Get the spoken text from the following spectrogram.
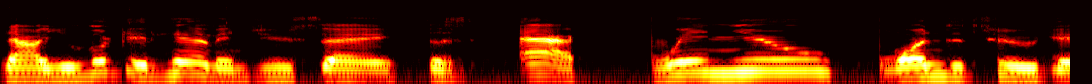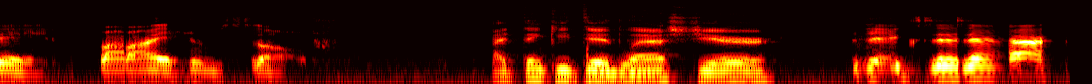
now you look at him and you say, does Act win you one to two games by himself? I think he did last year. The exact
